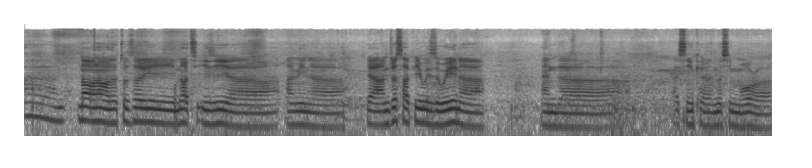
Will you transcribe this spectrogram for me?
No, no, no, totally not easy. Uh, I mean, uh, yeah, I'm just happy with the win. Uh, and uh, I think uh, nothing more. Uh,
